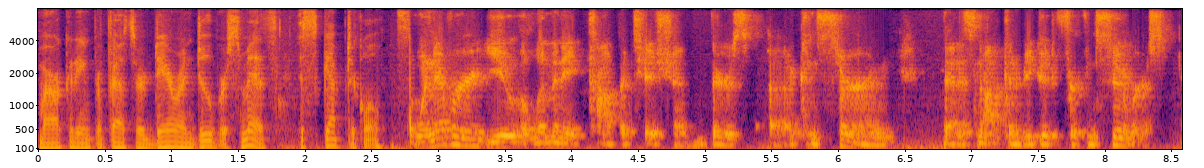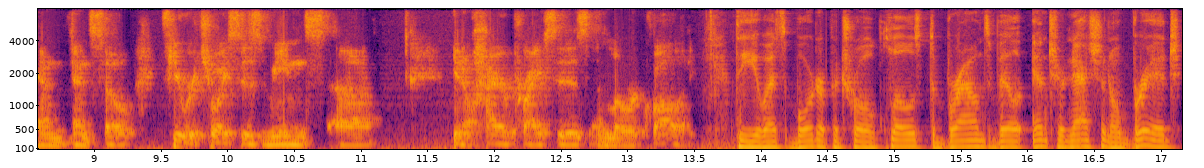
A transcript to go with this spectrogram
Marketing professor Darren Duber Smith is skeptical. Whenever you eliminate competition, there's a concern that it's not going to be good for consumers. And, and so fewer choices means. Uh, you know, higher prices and lower quality. The U.S. Border Patrol closed the Brownsville International Bridge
